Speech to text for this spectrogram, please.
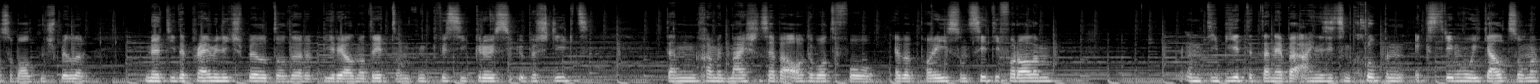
sobald ein Spieler nicht in der Premier League spielt oder bei Real Madrid und eine gewisse Größe übersteigt, dann kommen meistens eben Angebote von eben Paris und City vor allem. Und die bieten dann eben einerseits dem Club eine extrem hohe Geldsumme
